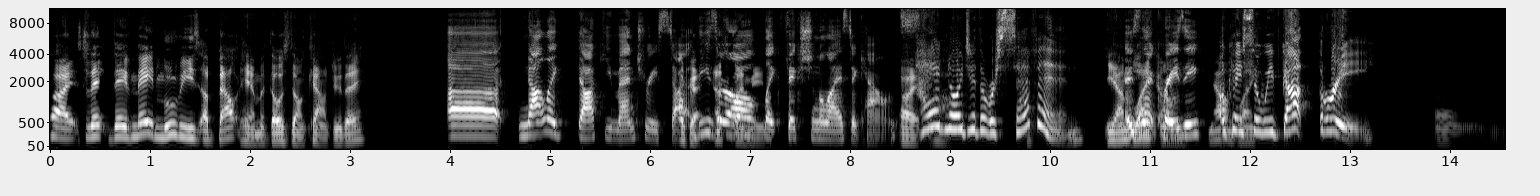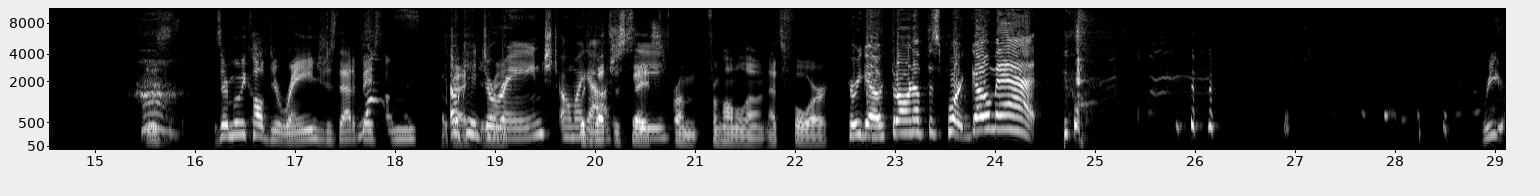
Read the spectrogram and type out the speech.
right, so they they've made movies about him, but those don't count, do they? Uh, not like documentary style. Okay, These are what I all mean. like fictionalized accounts. All right. I had no idea there were seven. Yeah, I'm Isn't that blanking on- crazy? now Okay, so we've got three. Is is there a movie called Deranged? Is that based on him? okay, deranged. Oh my With gosh. what's his face from from Home Alone? That's four. Here we go. Throwing up the support. Go, Matt. Re-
